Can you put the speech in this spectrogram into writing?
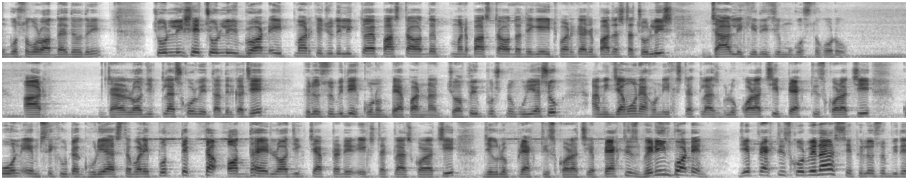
মুখস্থ করো অধ্যায় ধরে। চল্লিশে চল্লিশ ব্রড এইট মার্কে যদি লিখতে হয়, পাঁচটা অধ্যায় মানে পাঁচটা অধ্যায় থেকে এইট মার্কে আছে, পাঁচটা চল্লিশ, যা লিখে দিয়েছি, মুখস্থ করো। আর যারা লজিক ক্লাস করবে, তাদের কাছে ফিলোসফি দিয়ে কোনো ব্যাপার না, যতই প্রশ্ন ঘুরিয়ে আসুক, আমি যেমন এখন এক্সট্রা ক্লাসগুলো করাচ্ছি প্র্যাকটিস করাচ্ছি, কোন এমসিকিউটা ঘুরে আসতে পারে, প্রত্যেকটা অধ্যায়ের লজিক চ্যাপ্টারের এক্সট্রা ক্লাস করাচ্ছি, যেগুলো প্র্যাকটিস করাচ্ছি। প্র্যাকটিস ভেরি ইম্পর্টেন্ট যে প্র্যাকটিস করবে না, সে ফিলোসফিতে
